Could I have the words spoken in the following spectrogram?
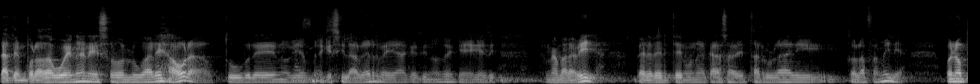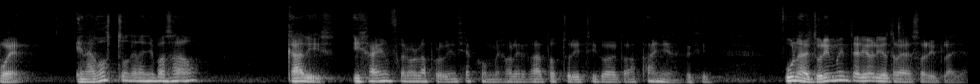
La temporada buena en esos lugares ahora, octubre, noviembre, que si la berrea, que si no sé qué, que si... es una maravilla perderte en una casa de esta rural y con la familia. Bueno, pues en agosto del año pasado, Cádiz y Jaén fueron las provincias con mejores datos turísticos de toda España. Es decir, una de turismo interior y otra de sol y playa.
